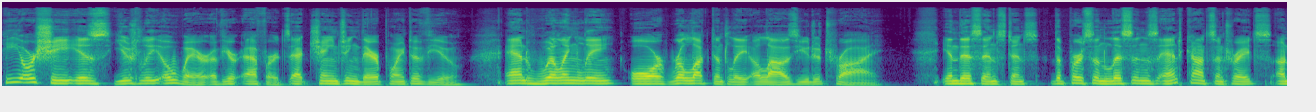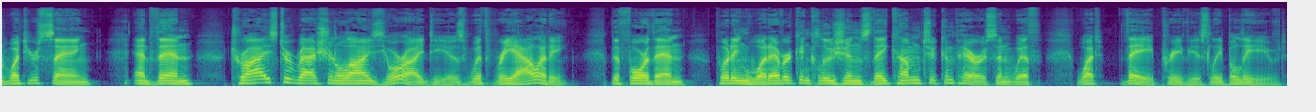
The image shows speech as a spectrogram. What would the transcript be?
he or she is usually aware of your efforts at changing their point of view and willingly or reluctantly allows you to try. In this instance, the person listens and concentrates on what you're saying and then tries to rationalize your ideas with reality before then putting whatever conclusions they come to comparison with what they previously believed.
